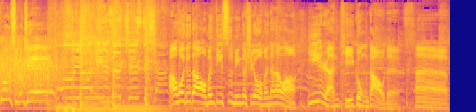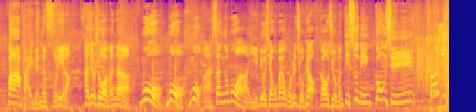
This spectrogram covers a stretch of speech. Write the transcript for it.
恭喜文君。好，获得到我们第四名的是由我们当当网依然提供到的。呃，八百元的福利了，他就是我们的木木木啊，三个木啊，以六千五百五十九票高居我们第四名，恭喜！恭喜木木！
